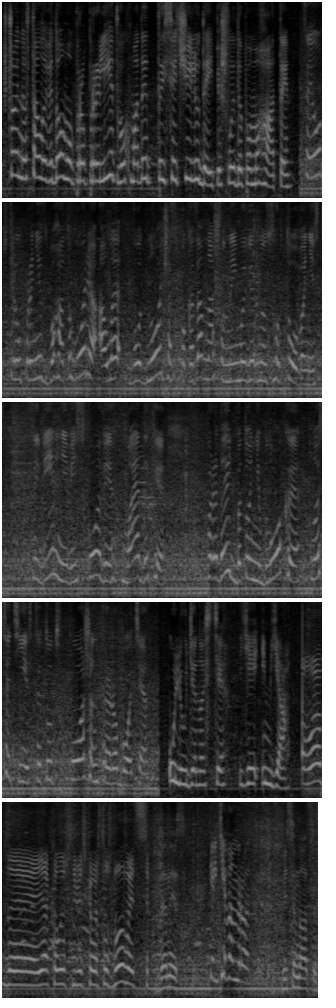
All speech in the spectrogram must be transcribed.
Щойно стало відомо про приліт, в Охмадит тисячі людей пішли допомагати. Цей обстріл приніс багато горя, але водночас показав нашу неймовірну згуртованість. Цивільні, військові, медики передають бетонні блоки, носять їсти. Тут кожен при роботі. У людяності є ім'я. Влад, е, я колишній військовослужбовець. Денис, Скільки вам років? 18.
